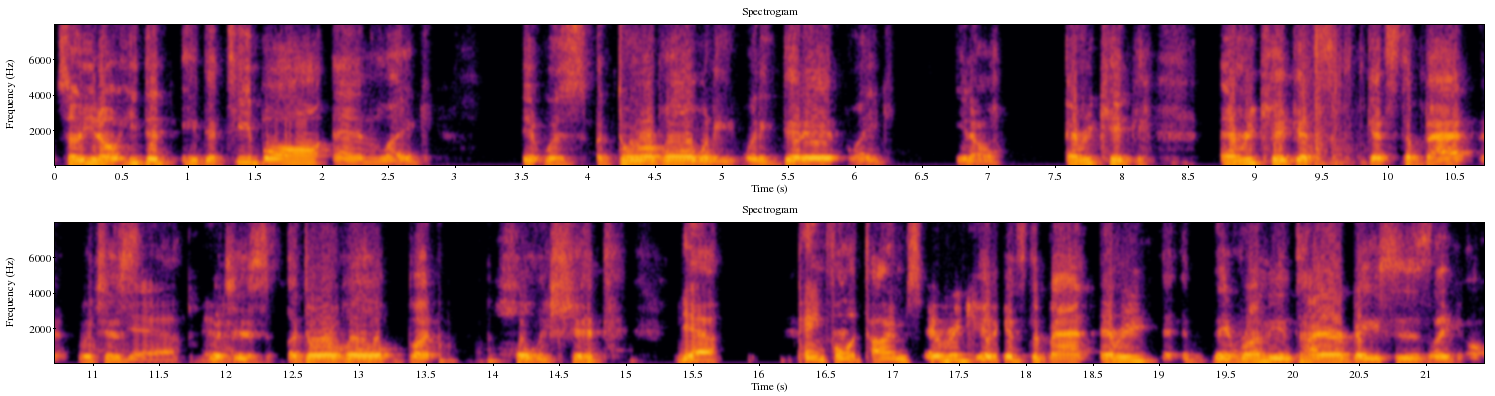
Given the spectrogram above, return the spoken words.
so you know he did he did t-ball and like it was adorable when he when he did it like you know every kid every kid gets gets to bat which is Yeah. Yeah. which is adorable but holy shit yeah. Painful at times. every kid gets to bat every they run the entire bases like oh.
